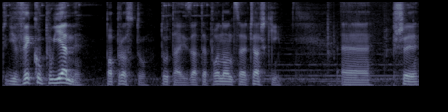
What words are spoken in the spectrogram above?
Czyli wykupujemy po prostu tutaj za te płonące czaszki e, przy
